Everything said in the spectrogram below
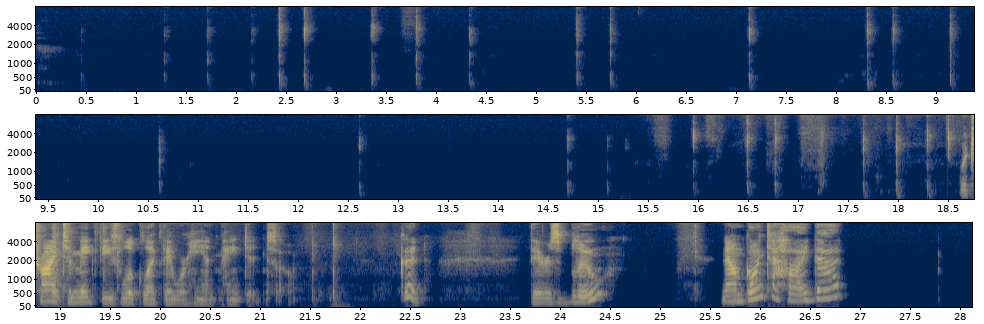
We're trying to make these look like they were hand painted, so good. There's blue. Now I'm going to hide that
